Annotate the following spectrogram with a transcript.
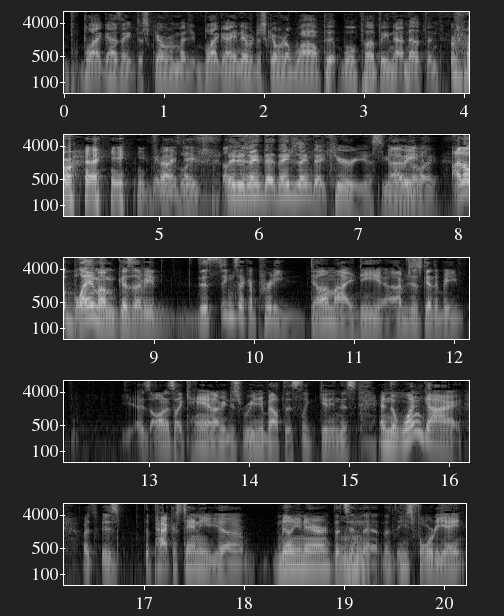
black guys ain't discovering much. Black guy ain't ever discovered a wild pit bull puppy, not nothing. right, right. Like, they just ain't that. They just ain't that curious. You know, I mean, like, I don't blame them because I mean, this seems like a pretty dumb idea. I'm just going to be as honest as I can. I mean, just reading about this, like getting this, and the one guy is the Pakistani uh, millionaire that's in the. He's 48, and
